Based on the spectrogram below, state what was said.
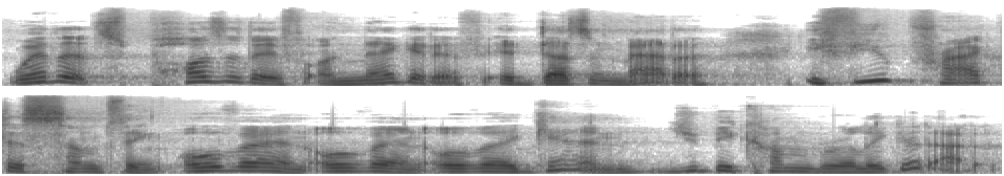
Whether it's positive or negative, it doesn't matter. If you practice something over and over and over again, you become really good at it.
